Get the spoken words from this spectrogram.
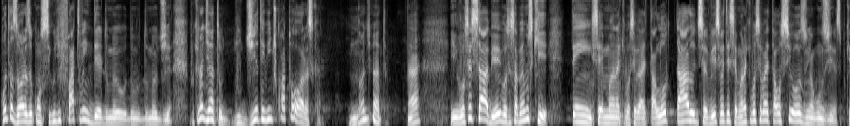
Quantas horas eu consigo de fato vender do meu, do, do meu dia? Porque não adianta, o, o dia tem 24 horas, cara. Não adianta. Né? E você sabe, eu e você sabemos que tem semana que você vai estar lotado de serviço, vai ter semana que você vai estar ocioso em alguns dias, porque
